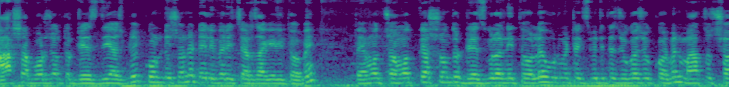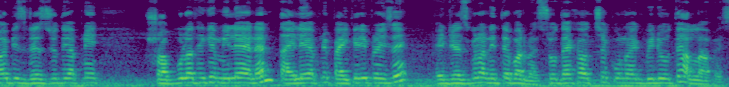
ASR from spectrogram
বাসা পর্যন্ত ড্রেস দিয়ে আসবে কন্ডিশনে ডেলিভারি চার্জ আগে দিতে হবে। তো এমন চমৎকার সুন্দর ড্রেসগুলো নিতে হলে উর্মিটেক্স বিডিতে যোগাযোগ করবেন। মাত্র ছয় পিস ড্রেস যদি আপনি সবগুলো থেকে মিলে নেন তাইলে আপনি পাইকারি প্রাইসে এই ড্রেসগুলো নিতে পারবেন। সো দেখা হচ্ছে কোনো এক ভিডিওতে আল্লাহ হাফেজ।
